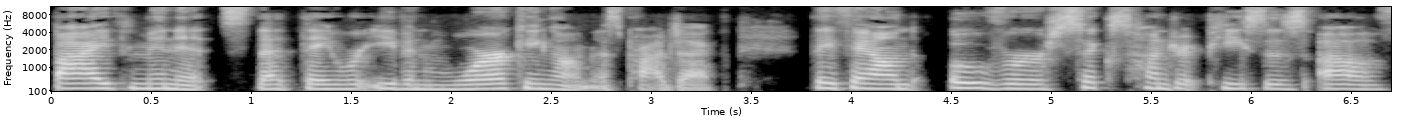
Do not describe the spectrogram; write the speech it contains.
five minutes that they were even working on this project they found over 600 pieces of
